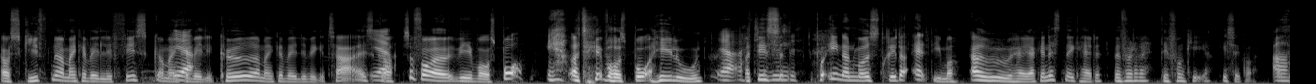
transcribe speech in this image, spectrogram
Og skiftende, og man kan vælge fisk, og man Ja. kan vælge kød, og man kan vælge vegetarisk. Ja. Og så får vi vores bord, Ja. og det er vores bord hele ugen. ja, Og det er sådan, virkelig. på en eller anden måde stritter alt i mig. Uh, jeg kan næsten ikke have det. Men ved du hvad, det fungerer helt så godt. Og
